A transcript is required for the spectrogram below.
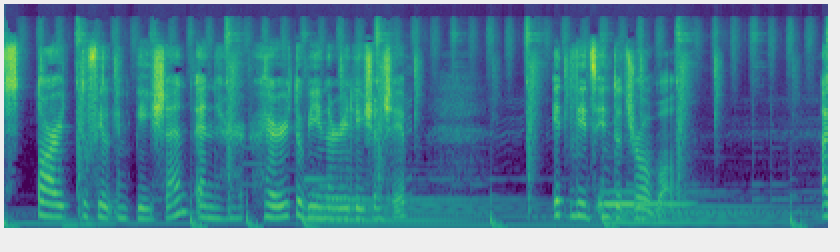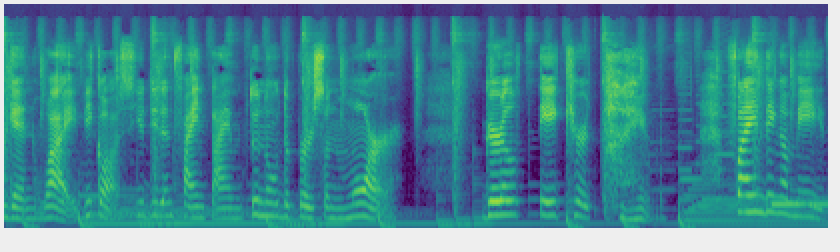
start to feel impatient and her to be in a relationship, it leads into trouble. Again, why? Because you didn't find time to know the person more. Girl, take your time. Finding a mate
